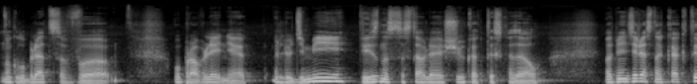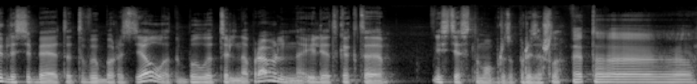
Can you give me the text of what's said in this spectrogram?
углубляться в управление людьми, бизнес-составляющую, как ты сказал – вот мне интересно, как ты для себя этот выбор сделал? Это было целенаправленно или это как-то естественным образом произошло? Это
